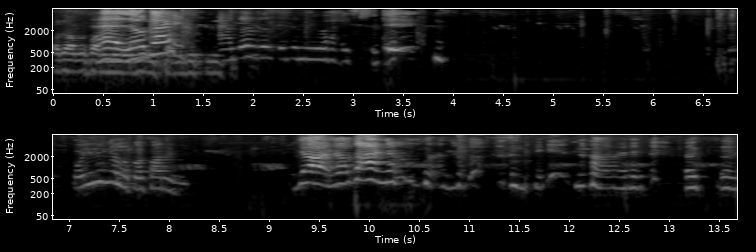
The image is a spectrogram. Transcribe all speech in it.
পরিষ্কার রাখব। আরে আমরা পারি না, হ্যাঁ, রোদ্দুর আছে, রোদ্দুর আছে। এই কে? হ্যালো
